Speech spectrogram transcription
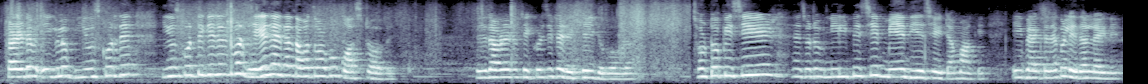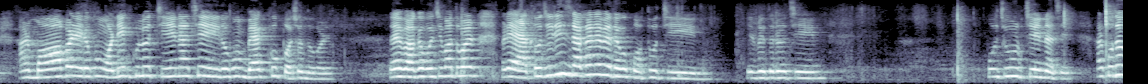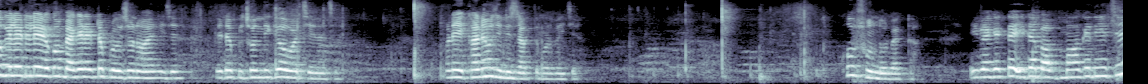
কারণ এটা এইগুলো ইউজ করতে ইউজ করতে গিয়ে যদি তোমার ভেঙে যায় তাহলে তখন তোমার খুব কষ্ট হবে। সেই জন্য আমরা এটা ঠিক করেছি এটা রেখেই দেবো আমরা। ছোটো পিসির হ্যাঁ, ছোট নীল পিসির মেয়ে দিয়েছে এটা মাকে। এই ব্যাগটা দেখো লেদার লাইনে আর মা আবার এরকম অনেকগুলো চেন আছে এইরকম ব্যাগ খুব পছন্দ করে। তাই মাকে বলছি, মা, তোমার মানে এত জিনিস রাখা যাবে? দেখো কত চেন, এর ভেতরেও চেন, প্রচুর চেন আছে। আর কোথাও গেলে টেলে এরকম ব্যাগের একটা প্রয়োজন হয়, এই যে, এটা পিছন দিকেও আবার চেন আছে। মানে এখানেও জিনিস রাখতে পারবে, এই যে। খুব সুন্দর ব্যাগটা এই ব্যাগ একটা, এটা মাকে দিয়েছে,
